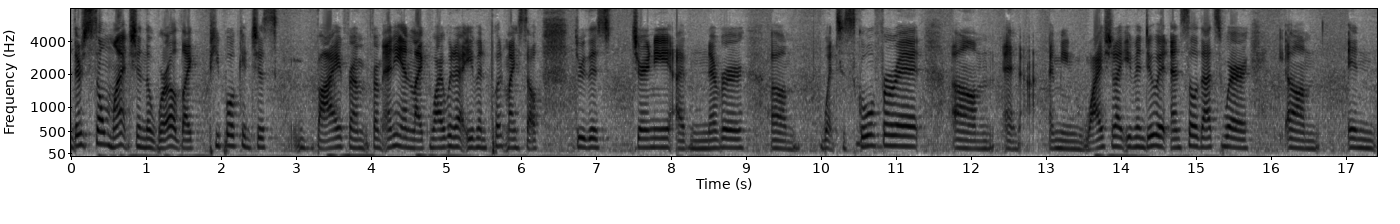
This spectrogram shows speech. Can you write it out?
there's so much in the world like people can just buy from from any and like why would i even put myself through this journey? I've never um, went to school for it um, and i mean why should i even do it? And so that's where um, in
